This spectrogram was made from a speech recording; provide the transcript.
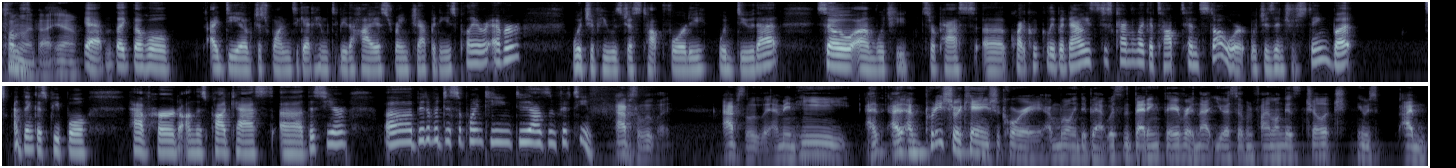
Something like that. Yeah. Yeah, like the whole idea of just wanting to get him to be the highest ranked Japanese player ever, which if he was just top 40 would do that. So, um, which he surpassed uh, quite quickly. But now he's just kind of like a top 10 stalwart, which is interesting. But I think as people have heard on this podcast uh, this year, a bit of a disappointing 2015. Absolutely. Absolutely. I mean, he. I, am pretty sure Kei Nishikori. I'm willing to bet was the betting favorite in that U.S. Open final against Cilic. He was. I'm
